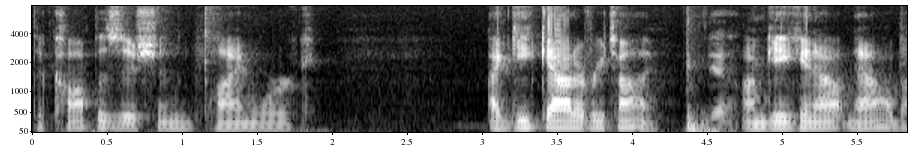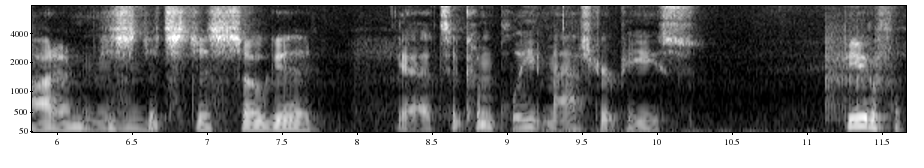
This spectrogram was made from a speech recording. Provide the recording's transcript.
The composition, line work. I geek out every time. yeah, I'm geeking out now about it. Mm-hmm. Just it's just so good. yeah, it's a complete masterpiece. Beautiful.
